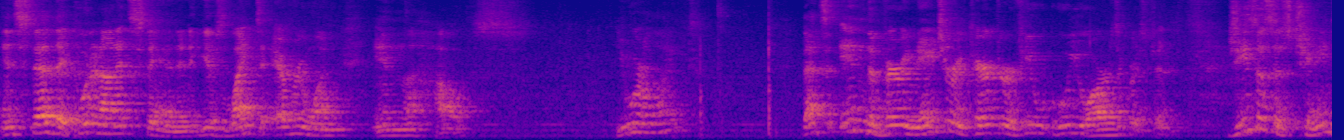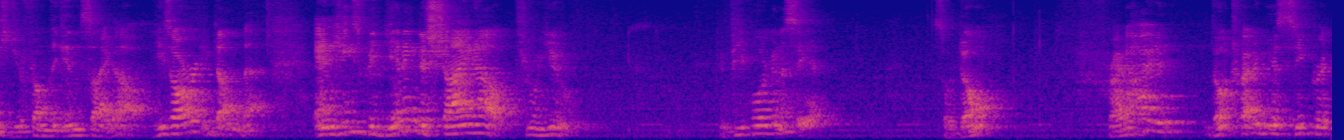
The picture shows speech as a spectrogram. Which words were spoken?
Instead, they put it on its stand, and it gives light to everyone in the house. You are light. That's in the very nature and character of who you are as a Christian. Jesus has changed you from the inside out. He's already done that. And he's beginning to shine out through you. And people are going to see it. So don't try to hide it. Don't try to be a secret.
